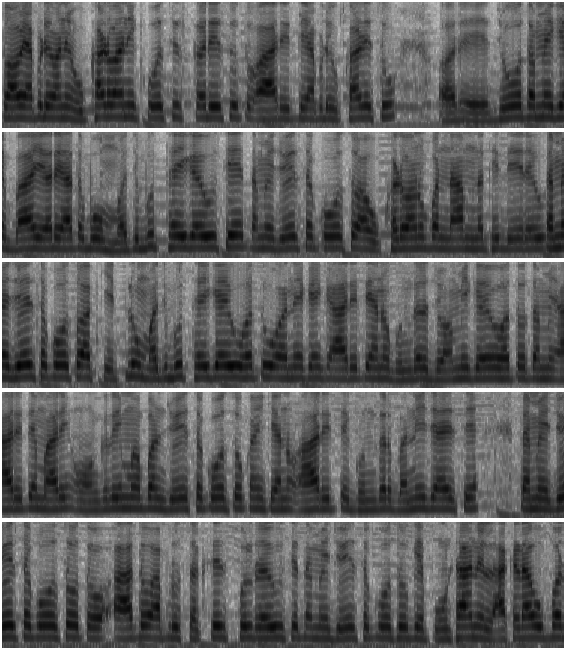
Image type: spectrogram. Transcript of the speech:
તો હવે આપણે આને ઉખાડવાની કોશિશ કરીશું. તો આ રીતે આપણે ઉખાડીશું. અરે, જો તમે કે ભાઈ, અરે, આ તો બહુ મજબૂત થઈ ગયું છે. તમે જોઈ શકો છો, આ ઉખાડવાનું પણ નામ નથી દે રહ્યું? તમે જોઈ શકો છો આ કેટલું મજબૂત થઈ ગયું હતું અને કંઈક આ રીતે આનો ગુંદર જોમી ગયો હતો. તમે આ રીતે મારી ઓંગળીમાં પણ જોઈ શકો છો કંઈક એનો આ રીતે ગુંદર બની જાય છે. તમે જોઈ શકો છો તો આ તો આપણું સક્સેસફુલ રહ્યું છે. તમે જોઈ શકો છો કે પૂંઠા અને લાકડા ઉપર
